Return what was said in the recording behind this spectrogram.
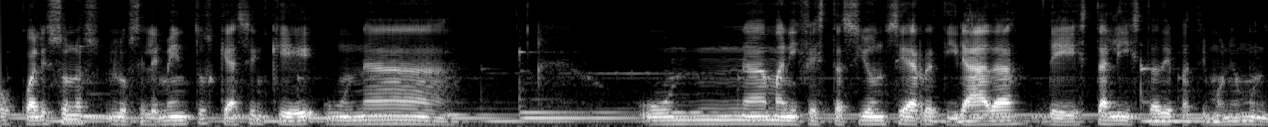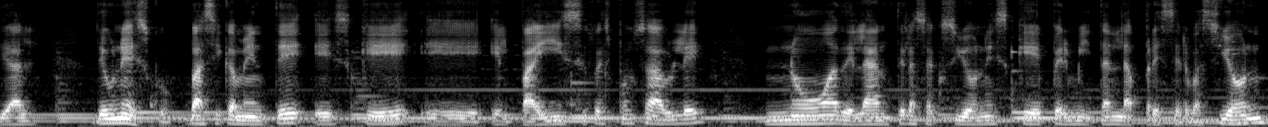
o cuáles son los, elementos que hacen que una, una manifestación sea retirada de esta lista de patrimonio mundial de UNESCO. Básicamente es que eh, el país responsable no adelante las acciones que permitan la preservación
